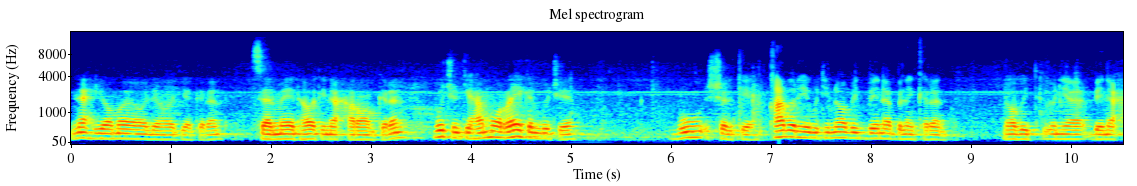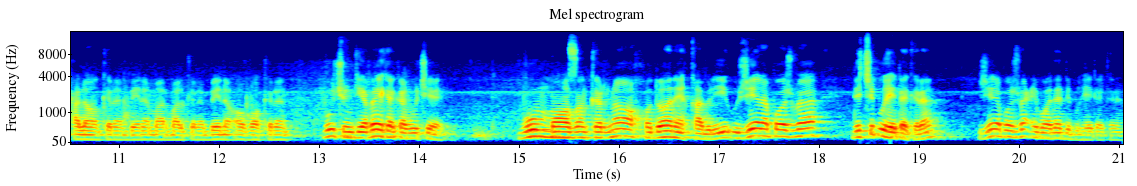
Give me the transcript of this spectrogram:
نهي ما يهات يكرن سرميت هاتنا حرام كرن بو چونكي همو ريكن بو چه؟ بو شركه قبر يقولي نابد بين بلن كرن نابد ونيا بين حلان كرن بين مرمل كرن بين آوا كرن بو چونكي ريكه كبو چه؟ بو مازن کرنا خدا نه قبری و جیره باش و ده چه بو هیتا کرن؟ جیره باش و عبادت بو هیتا کرن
